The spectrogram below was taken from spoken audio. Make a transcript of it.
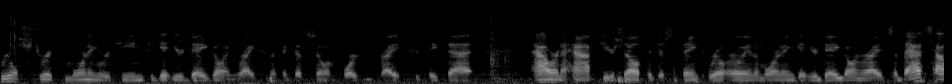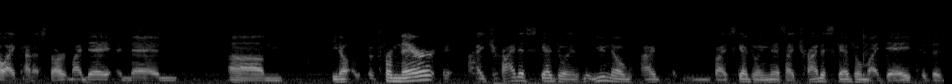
real strict morning routine to get your day going right because I think that's so important, right? To take that hour and a half to yourself to just think real early in the morning, get your day going right. So that's how I kind of start my day, and then. Um, you know, from there, I try to schedule. You know, I by scheduling this, I try to schedule my day to the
